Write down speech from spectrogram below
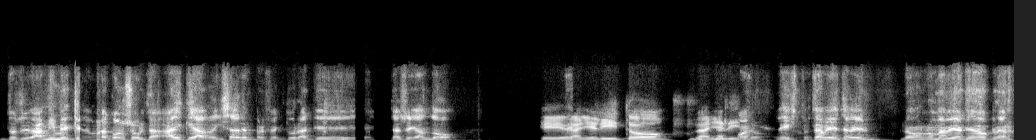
Entonces, a mí me queda una consulta. ¿Hay que avisar en prefectura que está llegando? Eh, Danielito, Danielito. listo, está bien, está bien. No, no me había quedado claro.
